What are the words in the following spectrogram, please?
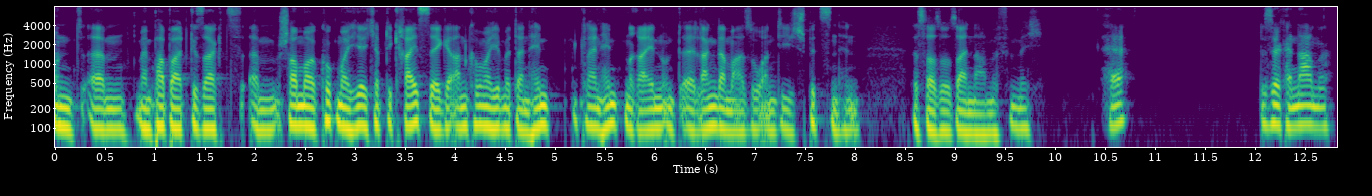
und ähm, mein Papa hat gesagt, ähm, schau mal, guck mal hier, ich habe die Kreissäge an, komm mal hier mit deinen Händen, kleinen Händen rein und äh, lang da mal so an die Spitzen hin. Das war so sein Name für mich. Hä? Das ist ja kein Name.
